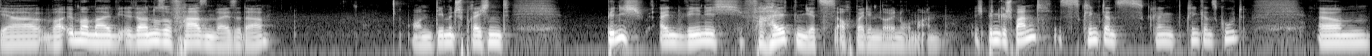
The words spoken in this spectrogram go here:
der war immer mal, war nur so phasenweise da. Und dementsprechend bin ich ein wenig verhalten jetzt auch bei dem neuen Roman. Ich bin gespannt, es klingt ganz, klingt, klingt ganz gut. Ähm,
